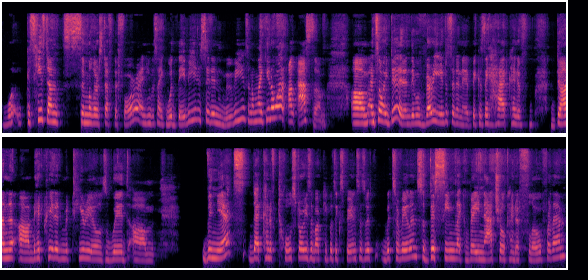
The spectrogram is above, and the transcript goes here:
what because he's done similar stuff before and he was like would they be interested in movies? And i'm like you know what? I'll ask them um, and so I did, and they were very interested in it because they had kind of done, um, they had created materials with um, vignettes that kind of told stories about people's experiences with with surveillance. So this seemed like a very natural kind of flow for them.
